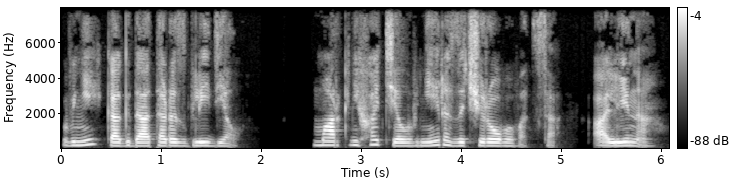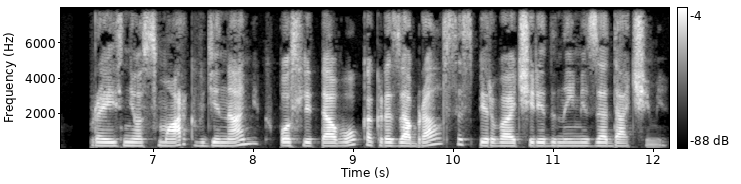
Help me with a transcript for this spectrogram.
в ней когда-то разглядел. Марк не хотел в ней разочаровываться. «Алина, — произнес Марк в динамик после того, как разобрался с первоочередными задачами.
